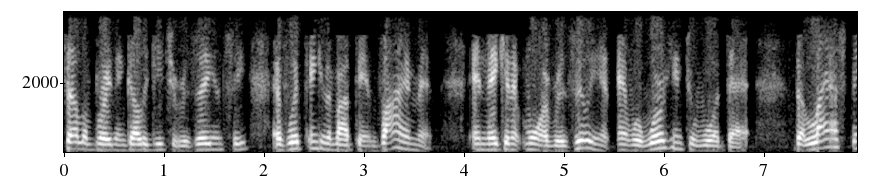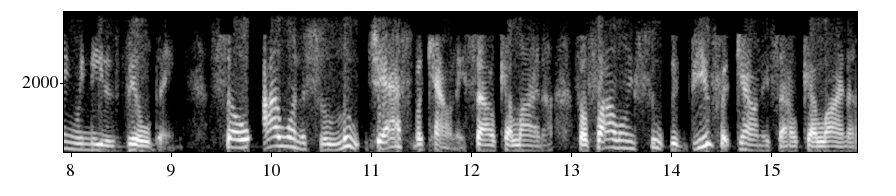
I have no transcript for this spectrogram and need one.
Celebrating Gullah Geechee resiliency. If we're thinking about the environment and making it more resilient and we're working toward that, the last thing we need is building. So I want to salute Jasper County, South Carolina, for following suit with Beaufort County, South Carolina,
